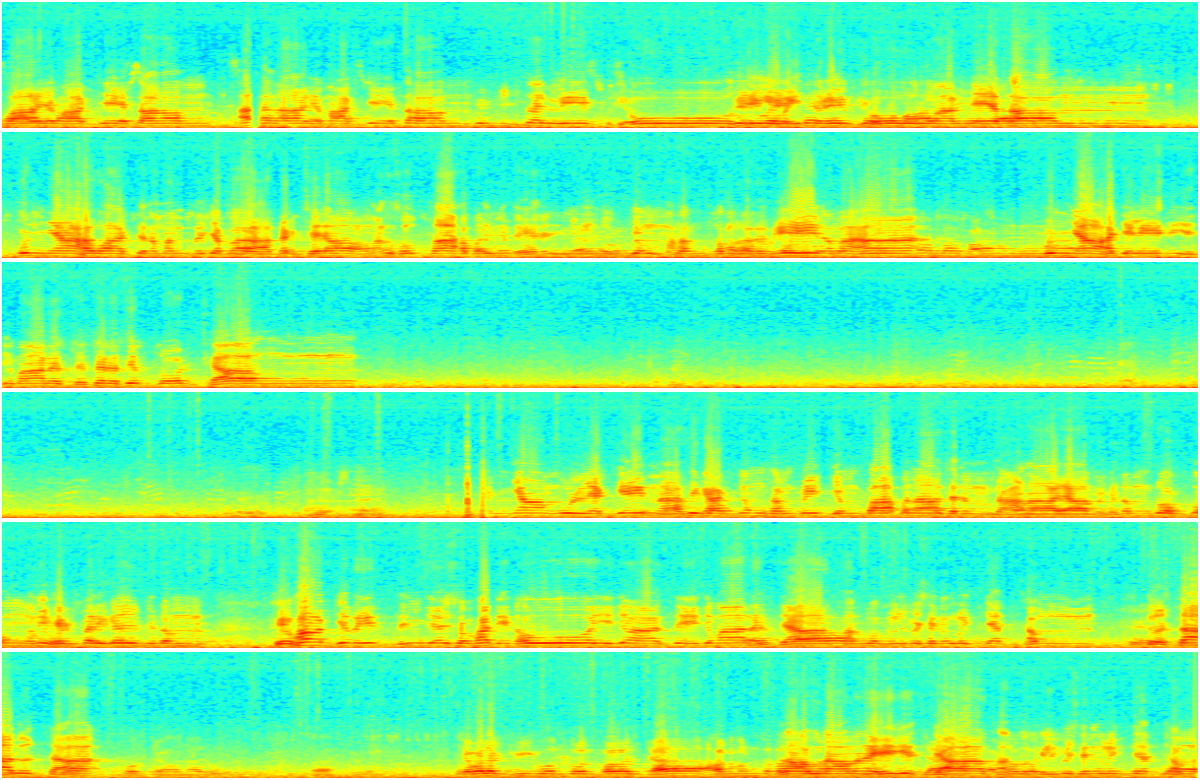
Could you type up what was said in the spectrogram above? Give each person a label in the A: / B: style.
A: उत्थाय माज्येताम् सर्वेभ्यो श्रीवैतरेभ्यो मान्यताम् पुण्याः मनसोत्साह परिमिते हिरण्यं महन्तमरवे नमः। पुण्याः जलेन यजमानस्य शिरसि प्रोढ्याम्। मूल्यज्ञै नासिकाग्निं सम्प्रीज्यं पापनाशनं प्राणायाममिदं प्रोक्तं मुनिभिर्परिकल्पितम् शुभाद्यतैर्दिञ्जशुभतिथौ यजमासे यजमानस्या सत्त्वकुल्विषनिवृत्त्यर्थं। दुष्टा दुष्टा। चवलग्रीवोद्भवस्य हनुमन्तरावनामनहेस्या सत्त्वकुल्विषनिवृत्त्यर्थं।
